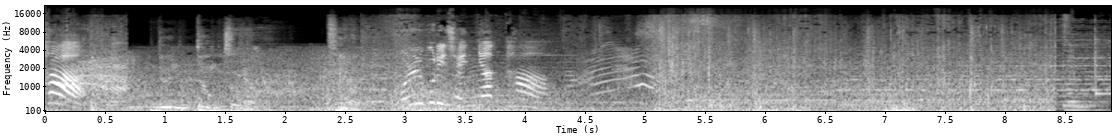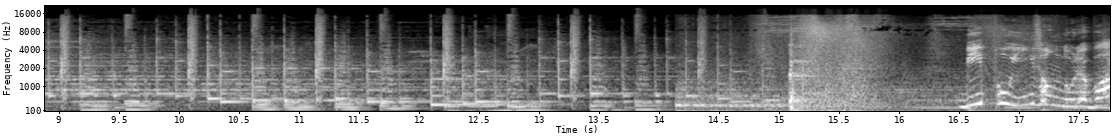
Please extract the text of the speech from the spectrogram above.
젠야타 눈동자로 들어 얼굴이 젠야타 미포 이성 노려봐?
